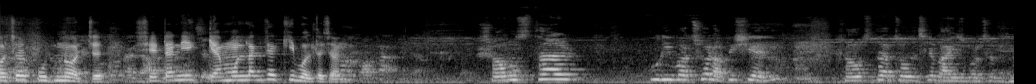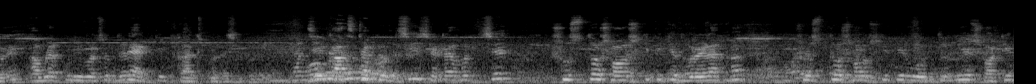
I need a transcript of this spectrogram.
বছর পূর্ণ হচ্ছে। সেটা নিয়ে কেমন লাগছে? কি বলতে চান? সংস্থার কুড়ি বছর অফিসিয়ালি সংস্থা চলছে বাইশ বছর ধরে। আমরা কুড়ি বছর ধরে অ্যাক্টিভ কাজ করেছি। যে কাজটা করছি, সেটা হচ্ছে সুস্থ সংস্কৃতিকে ধরে রাখা, সুস্থ সংস্কৃতির মধ্য দিয়ে সঠিক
